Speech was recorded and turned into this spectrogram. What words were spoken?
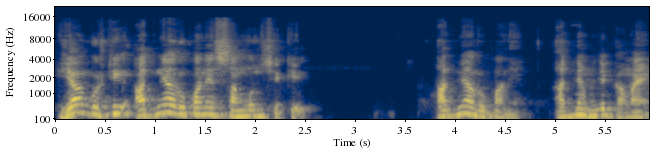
ह्या गोष्टी आज्ञा रूपाने सांगून शिकेल. आज्ञा रूपाने आज्ञा म्हणजे कमांड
